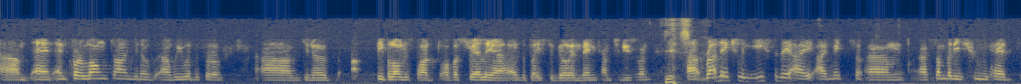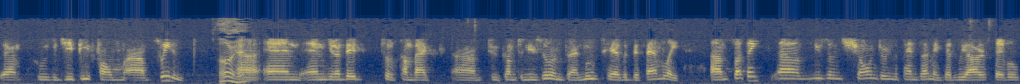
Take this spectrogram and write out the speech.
Um, and, and for a long time, you know, uh, we were the sort of, um, you know, people always thought of Australia as a place to go and then come to New Zealand. yes, Uh, rather, actually, yesterday I, I met some, um, uh, somebody who had, um, who's a GP from um, Sweden. all right. Uh, and and you know they'd sort of come back um, to come to New Zealand and moved here with their family. Um, so I think um, New Zealand's shown during the pandemic that we are a stable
